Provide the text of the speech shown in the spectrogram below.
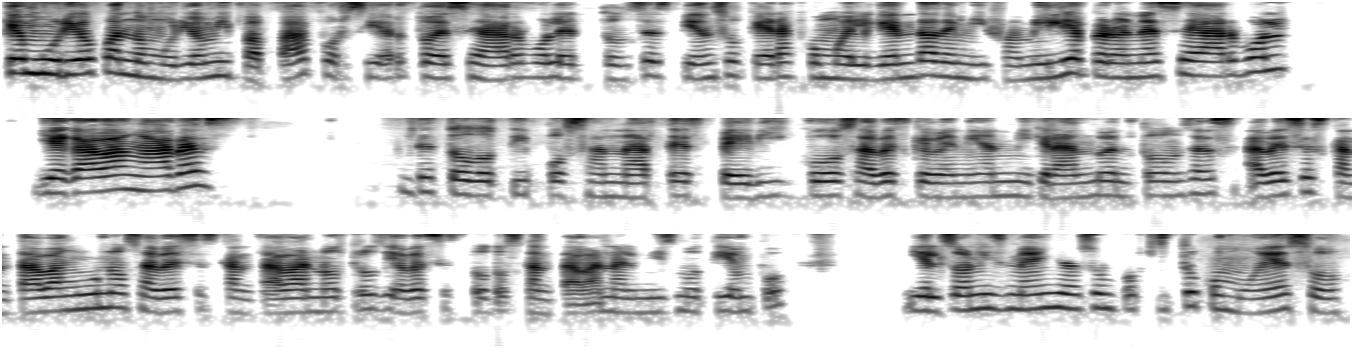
que murió cuando murió mi papá, por cierto, ese árbol. Entonces pienso que era como el guenda de mi familia, pero en ese árbol llegaban aves de todo tipo, zanates, pericos, aves que venían migrando, entonces a veces cantaban unos, a veces cantaban otros y a veces todos cantaban al mismo tiempo y el son ismeño es un poquito como eso,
